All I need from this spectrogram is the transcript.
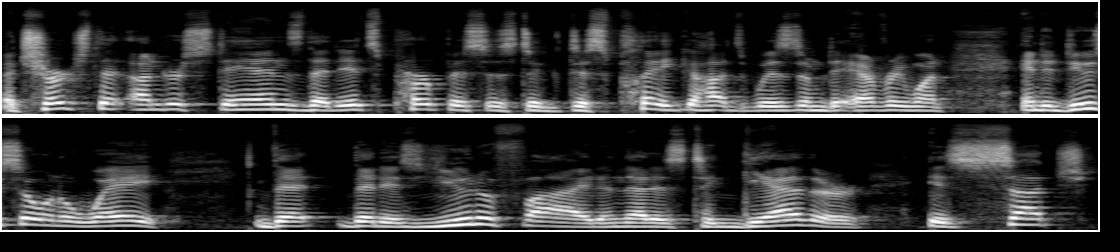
a church that understands that its purpose is to display God's wisdom to everyone and to do so in a way that, that is unified and that is together is such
